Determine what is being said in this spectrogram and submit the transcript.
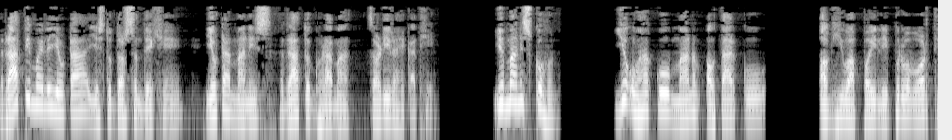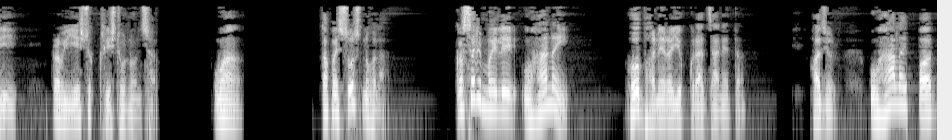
राति मैले एउटा यस्तो दर्शन देखे। एउटा मानिस रातो घोडामा चढिरहेका थिए। यो मानिस को हुन्। यो उहाँको मानव अवतारको अघि वा पहिले पूर्ववर्ती प्रभु येशु ख्रिष्ट हुनुहुन्छ। उहाँ तपाईँ सोच्नुहोला कसरी मैले उहाँ नै हो भनेर यो कुरा जाने त? हजुर उहाँलाई पद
